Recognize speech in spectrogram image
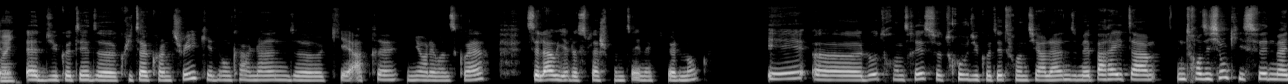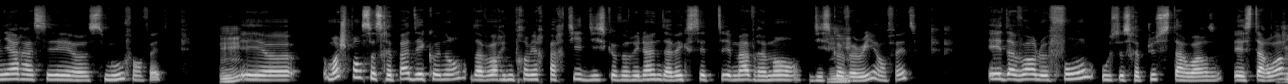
Oui. être du côté de Critter Country, qui est donc un land euh, qui est après New Orleans Square. C'est là où il y a le Splash Mountain actuellement. Et euh, l'autre entrée se trouve du côté de Frontierland. Mais pareil, tu as une transition qui se fait de manière assez euh, smooth, en fait. Mhm. Et euh, moi, je pense que ce serait pas déconnant d'avoir une première partie de Discoveryland avec cet thème vraiment Discovery, en fait. Et d'avoir le fond où ce serait plus Star Wars. Et Star Wars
